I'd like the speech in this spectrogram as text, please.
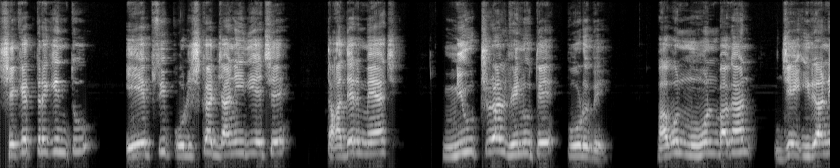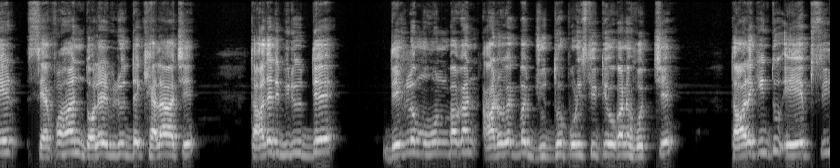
সেক্ষেত্রে কিন্তু এএফসি পরিষ্কার জানিয়ে দিয়েছে, তাদের ম্যাচ নিউট্রাল ভেন্যুতে পড়বে। ভাবুন মোহনবাগান, যে ইরানের সেফাহান দলের বিরুদ্ধে খেলা আছে, তাদের বিরুদ্ধে দেখল মোহনবাগান আরও একবার যুদ্ধ পরিস্থিতি ওখানে হচ্ছে। তাহলে কিন্তু এএফসি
